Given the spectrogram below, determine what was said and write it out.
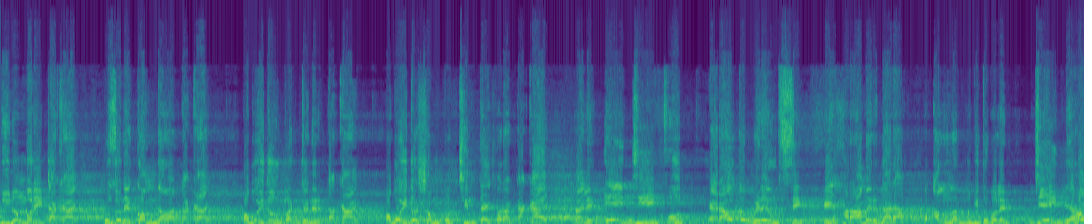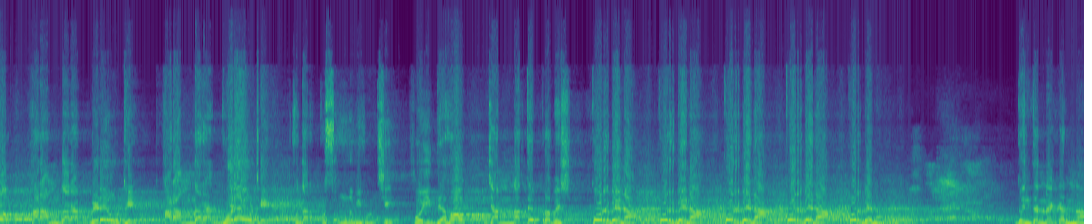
দুই নম্বরই টাকায়, ওজনে কম দেওয়া টাকায়, অবৈধ উপার্জনের টাকায়, অবৈধ সম্পদ ছিনতাই করা টাকায়, তাহলে এই জি ফুত, এরাও তো বেড়ে উঠছে এই হারামের দ্বারা। আল্লাহ নবী তো বলেন, যেই দেহ হারাম দ্বারা বেড়ে ওঠে হারাম দ্বারা গড়ে ওঠে। খোদার কসম নবী বলছে, ওই দেহ জান্নাতে প্রবেশ করবে না করবে না করবে না করবে না করবে না। দৈন্তান না কান্না।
